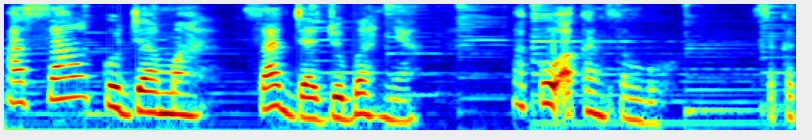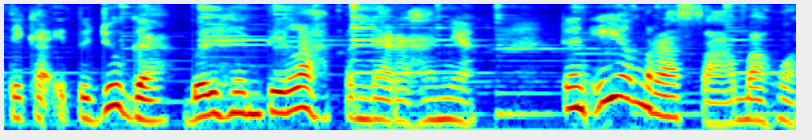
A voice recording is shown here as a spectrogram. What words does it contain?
asal ku jamah saja jubahnya, aku akan sembuh. Seketika itu juga berhentilah pendarahannya, dan ia merasa bahwa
